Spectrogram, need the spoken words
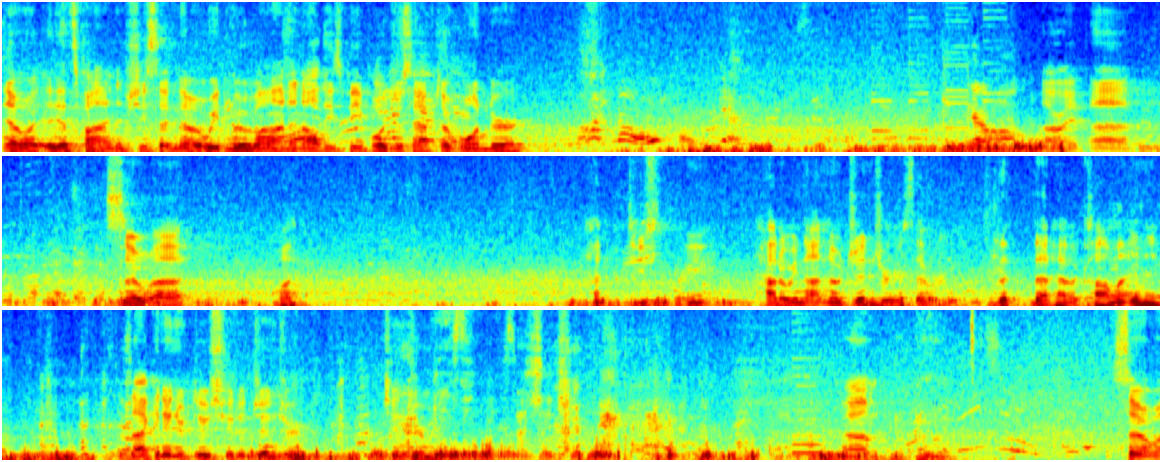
Yeah, well, it's fine. If she said no, we'd move on, and all these people would just have to wonder. Go on. All right. Uh, so, uh, what? How, you, you- how do we not know Ginger? Is that that, that have a comma in it? Because I can introduce you to Ginger. Ginger Ginger. Um, so, uh,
